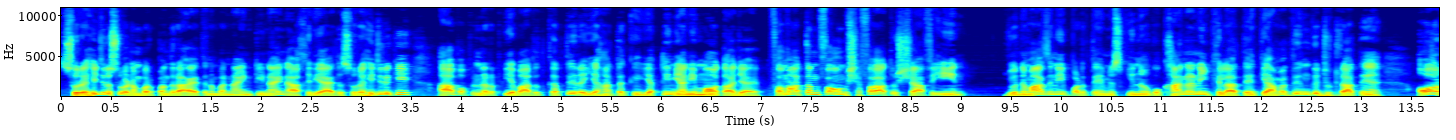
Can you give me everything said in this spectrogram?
سورہ ہجر، سورہ نمبر پندرہ، آیت نمبر نائنٹی نائن، آخری آیت سورہ ہجر کی۔ آپ اپنے رب کی عبادت کرتے رہے، یہاں تک کہ یقین یعنی موت آ جائے۔ فماتن فعم شفاعت الشافعین۔ جو نماز نہیں پڑھتے ہیں، مسکینوں کو کھانا نہیں کھلاتے ہیں، قیامت دن کے جھٹلاتے ہیں اور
